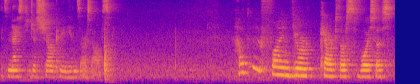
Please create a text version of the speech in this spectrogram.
it's nice to just show Canadians ourselves. How do you find your characters' voices?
